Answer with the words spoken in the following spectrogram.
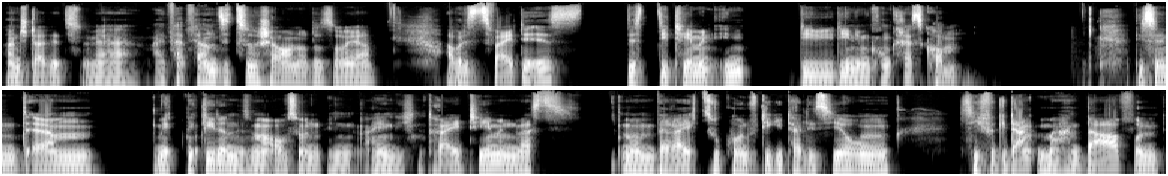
anstatt jetzt ja, Fernsehen zu schauen oder so, ja. Aber das zweite ist, dass die Themen, in, die, die in dem Kongress kommen, die sind ähm, mit, mit gliedern das immer auch so in, in eigentlich drei Themen, was man im Bereich Zukunft, Digitalisierung sich für Gedanken machen darf. Und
